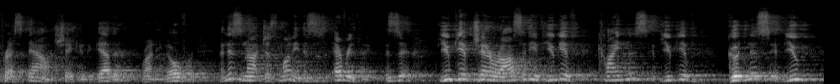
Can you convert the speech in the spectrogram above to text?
pressed down, shaken together, running over. And this is not just money, this is everything. This is if you give generosity, if you give kindness, if you give goodness, if you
